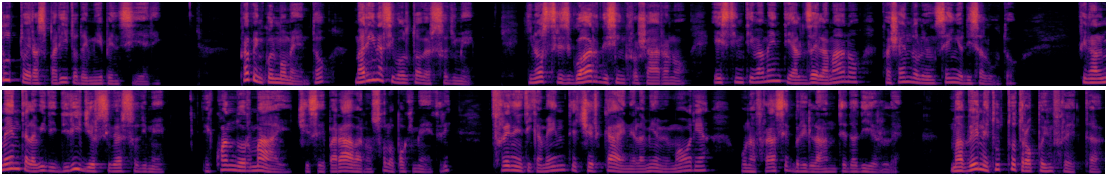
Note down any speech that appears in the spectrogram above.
tutto era sparito dai miei pensieri. Proprio in quel momento Marina si voltò verso di me. I nostri sguardi si incrociarono e istintivamente alzai la mano facendole un segno di saluto. Finalmente la vidi dirigersi verso di me e quando ormai ci separavano solo pochi metri, freneticamente cercai nella mia memoria una frase brillante da dirle. Ma avvenne tutto troppo in fretta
